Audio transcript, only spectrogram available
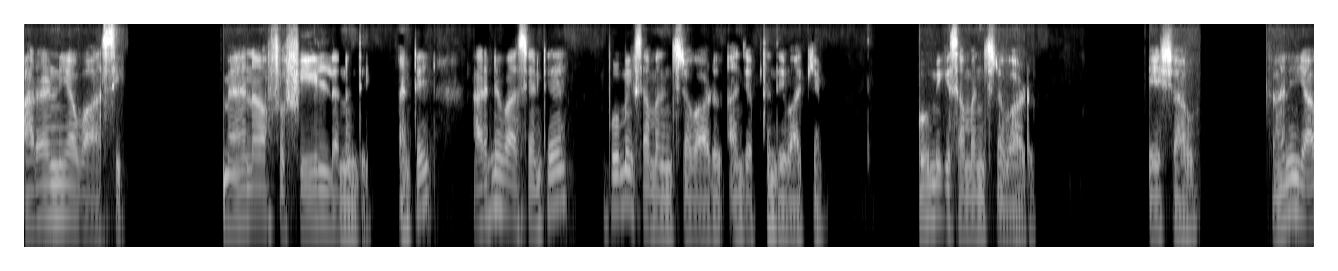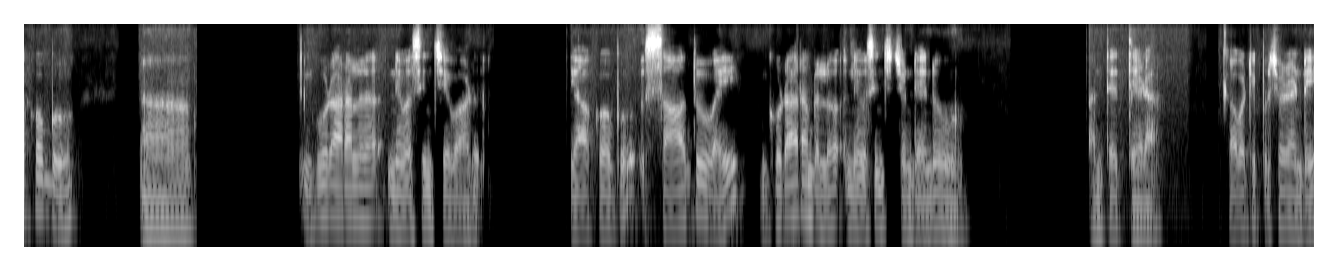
అరణ్యవాసి. మ్యాన్ ఆఫ్ ఫీల్డ్ అనుంది అంటే అరణ్యవాసి అంటే భూమికి సంబంధించిన వాడు అని చెప్తుంది వాక్యం. భూమికి సంబంధించిన వాడు. ఏషావు. కానీ యాకోబు గూడారాలలో నివసించేవాడు. యాకోబు సాధువై గుడారంలో నివసించుచుండేను. అంతే తేడా. కాబట్టి ఇప్పుడు చూడండి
